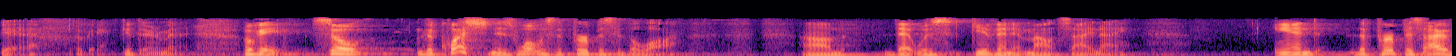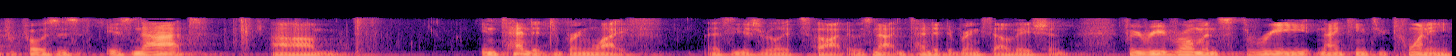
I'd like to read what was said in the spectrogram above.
yeah, okay, get there in a minute. Okay, so the question is what was the purpose of the law um, that was given at Mount Sinai? And the purpose I would propose is, is not um, intended to bring life, as the Israelites thought. It was not intended to bring salvation. If we read Romans 3 19 through 20, it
